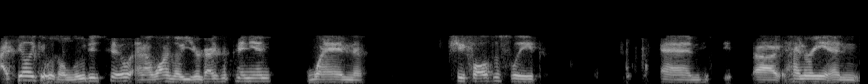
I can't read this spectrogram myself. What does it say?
I feel like it was alluded to, and I want to know your guys' opinion when she falls asleep and uh Henry and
